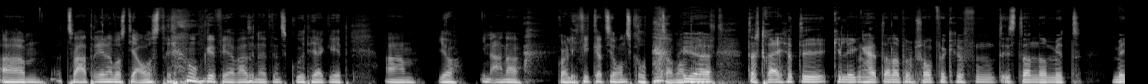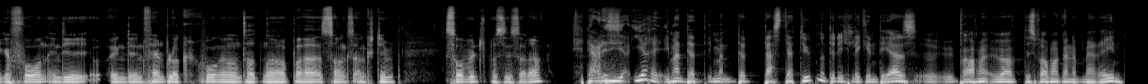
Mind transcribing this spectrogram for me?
Ähm, zwei Trainer, was die Austria ungefähr, weiß ich nicht, wenn es gut hergeht, ähm, ja, in einer Qualifikationsgruppe zusammenbringt. Ja, der Streich hat die Gelegenheit dann auch beim Shop vergriffen und ist dann noch mit Megafon in, die, in den Fanblock gegangen und hat noch ein paar Songs angestimmt. So wünscht man sich, oder? Ja, aber das ist ja irre. Ich meine, ich mein, dass der Typ natürlich legendär ist, äh, braucht man überhaupt, das braucht man gar nicht mehr reden.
